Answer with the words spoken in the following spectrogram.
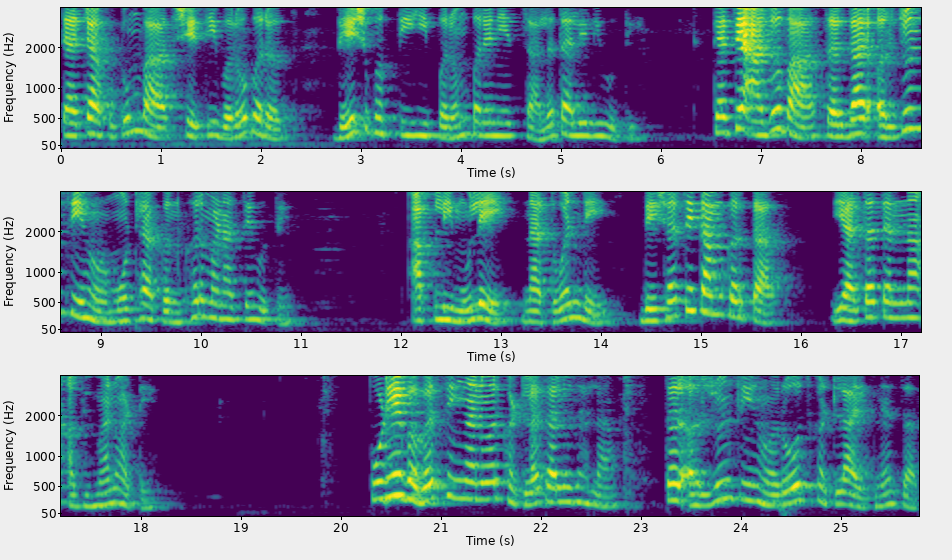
त्याच्या कुटुंबात शेतीबरोबरच देशभक्ती ही परंपरेने चालत आलेली होती. त्याचे आजोबा सरदार अर्जुन सिंह मोठ्या कणखर मनाचे होते. आपली मुले नातवंडे देशाचे काम करतात याचा त्यांना अभिमान वाटे. पुढे भगतसिंगांवर खटला चालू झाला तर अर्जुन सिंह रोज खटला ऐकण्यास जात.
